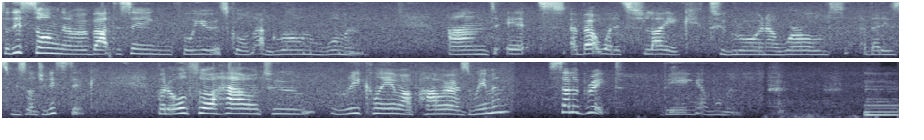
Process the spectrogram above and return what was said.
So this song that I'm about to sing for you is called A Grown Woman and it's about what it's like to grow in a world that is misogynistic but also how to reclaim our power as women, celebrate being a woman.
